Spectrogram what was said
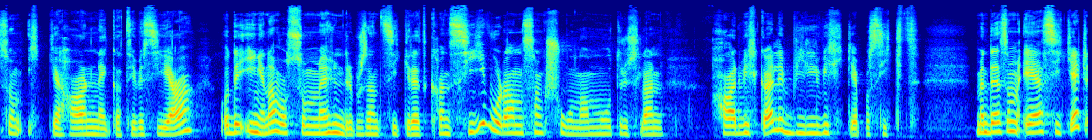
som ikke har negative sider. Og det er ingen av oss som med 100% sikkerhet kan si hvordan sanksjonene mot Russland har virka eller vil virke på sikt. Men det som er sikkert,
